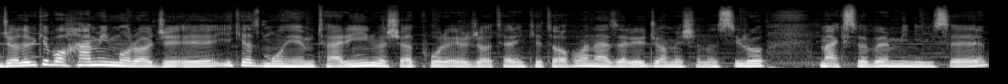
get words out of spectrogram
جالبی که با همین مراجعه یکی از مهمترین و شاید پر ارجاع ترین کتاب و نظریه جامعه شناسی رو مکس وبر می نویسه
